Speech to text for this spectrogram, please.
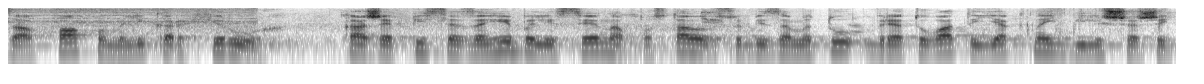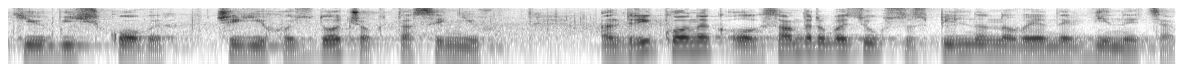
за фахом лікар-хірург. Каже, після загибелі сина поставив собі за мету врятувати якнайбільше життів військових, чиїхось дочок та синів. Андрій Коник, Олександр Базюк, Суспільне новини, Вінниця.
